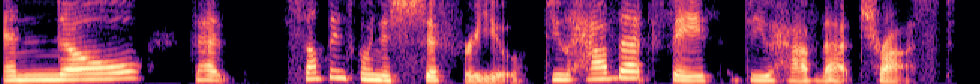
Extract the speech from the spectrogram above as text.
and know that something's going to shift for you? Do you have that faith? Do you have that trust?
